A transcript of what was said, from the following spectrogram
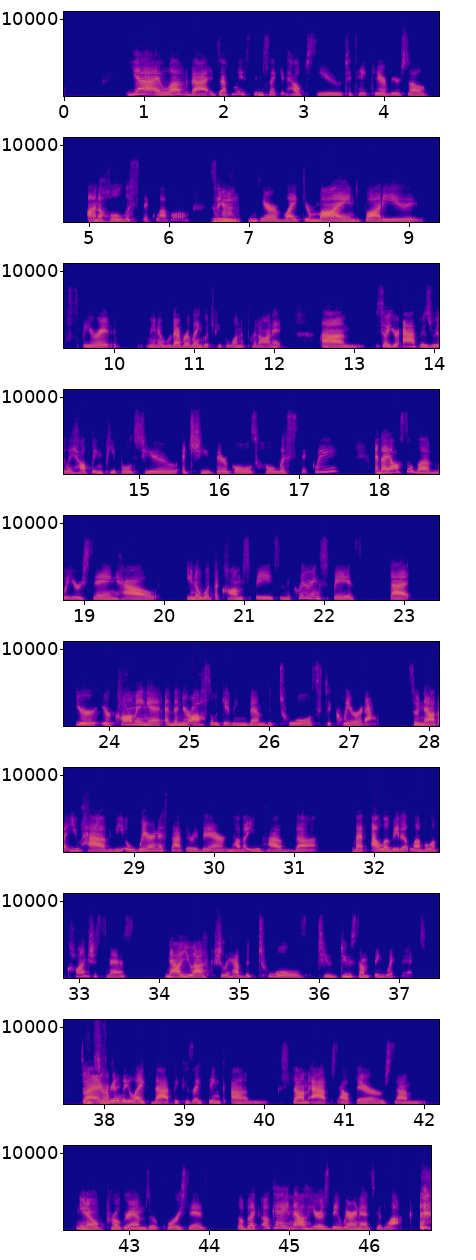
Yeah, I love that. It definitely seems like it helps you to take care of yourself on a holistic level. So mm-hmm. you're taking care of like your mind, body, spirit, you know whatever language people want to put on it. Um, so your app is really helping people to achieve their goals holistically. And i also love what you're saying how you know with the calm space and the clearing space that you're you're calming it and then you're also giving them the tools to clear it out. So now that you have the awareness that they're there now that you have the that elevated level of consciousness now you actually have the tools to do something with it so exactly. I really like that because I think um, some apps out there or some, you know, programs or courses, they'll be like, okay, now here's the awareness. Good luck.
